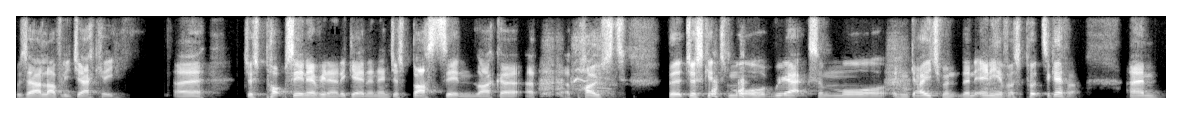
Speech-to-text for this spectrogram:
was our lovely Jackie. Uh, just pops in every now and again, and then just busts in like a, a, a post that just gets more reacts and more engagement than any of us put together. Um,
